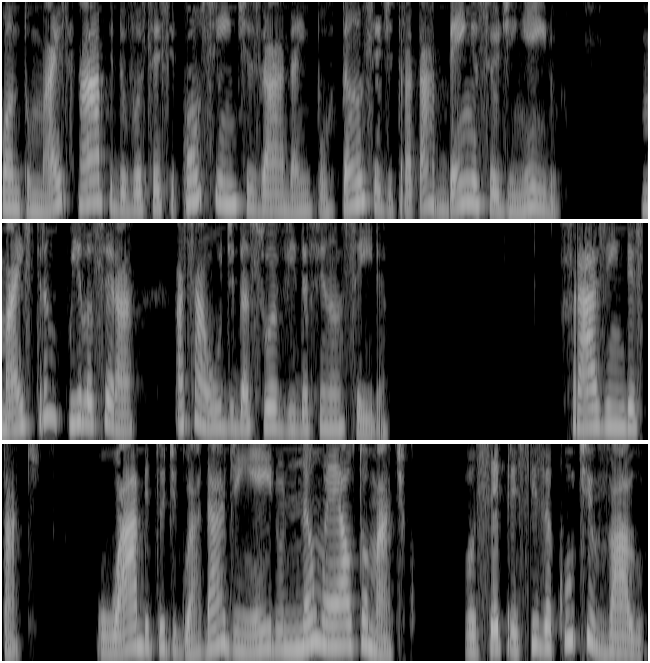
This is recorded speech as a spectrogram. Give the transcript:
Quanto mais rápido você se conscientizar da importância de tratar bem o seu dinheiro, mais tranquila será a saúde da sua vida financeira. Frase em destaque: O hábito de guardar dinheiro não é automático. Você precisa cultivá-lo.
